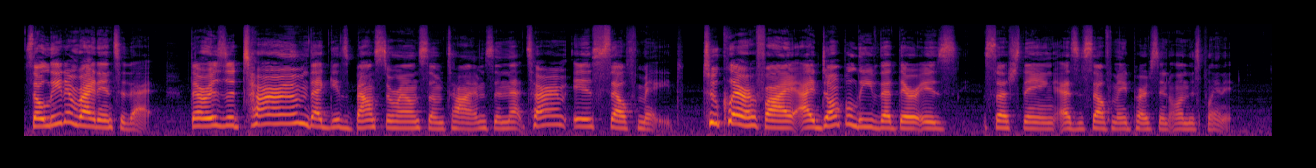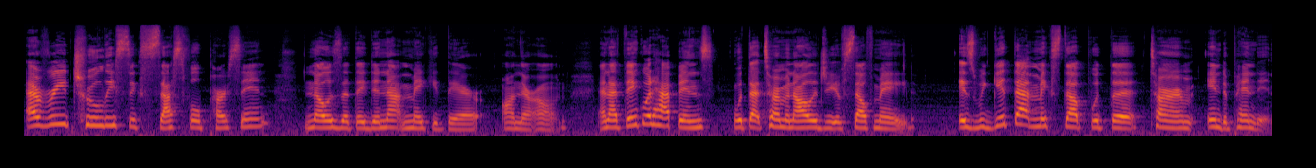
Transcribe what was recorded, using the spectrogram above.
So leading right into that, there is a term that gets bounced around sometimes, and that term is self made. To clarify, I don't believe that there is such thing as a self made person on this planet. Every truly successful person knows that they did not make it there on their own. And I think what happens with that terminology of self made is we get that mixed up with the term independent.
